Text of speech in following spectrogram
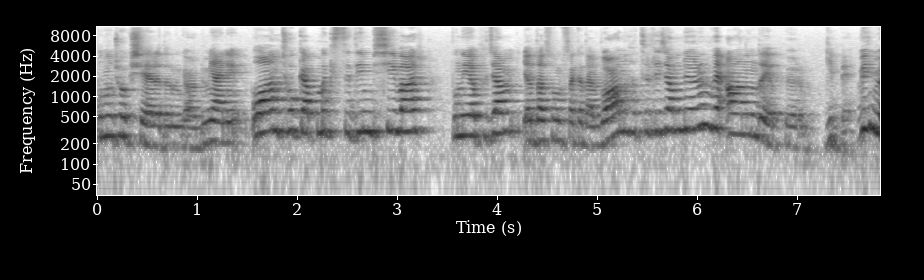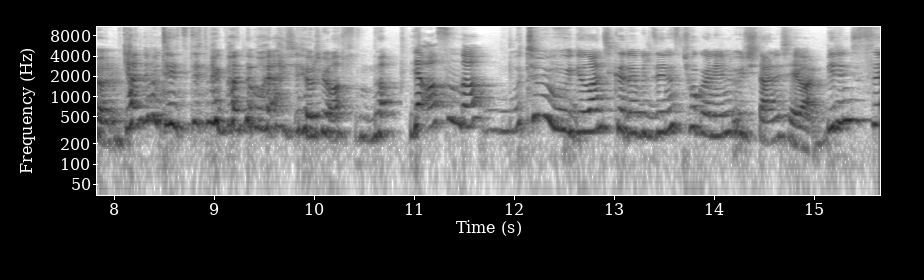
bunun çok işe yaradığını gördüm. Yani o an çok yapmak istediğim bir şey var bunu yapacağım ya da sonsuza kadar bu anı hatırlayacağım diyorum ve anında yapıyorum gibi. Bilmiyorum. Kendimi tehdit etmek bende bayağı işe yarıyor aslında. Ya aslında bütün bu videodan çıkarabileceğiniz çok önemli 3 tane şey var. Birincisi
